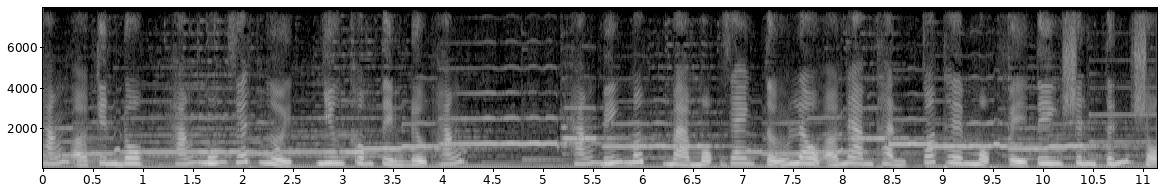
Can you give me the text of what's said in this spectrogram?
hắn ở Kinh Đô. Hắn muốn giết người, nhưng không tìm được hắn. Hắn biến mất mà một gian tử lâu ở Nam Thành Có thêm một vị tiên sinh tính sổ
